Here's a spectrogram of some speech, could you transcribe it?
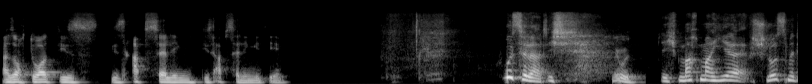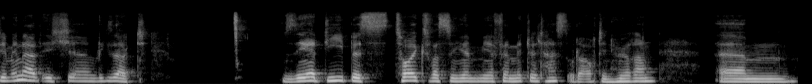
Also auch dort dieses, dieses Upselling, diese Upselling-Idee. Gut, Silat, ich, ich mache mal hier Schluss mit dem Inhalt. Ich, äh, wie gesagt, sehr deepes Zeugs, was du hier mir vermittelt hast oder auch den Hörern. Ähm,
